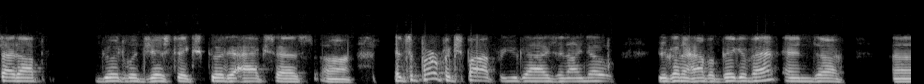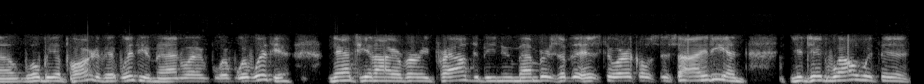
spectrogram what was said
set up, good logistics, good access. Uh, it's a perfect spot for you guys. And I know you're going to have a big event and, uh, uh, we'll be a part of it with you, man. We're, we're, we're, with you. Nancy and I are very proud to be new members of the Historical Society, and you did well with the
